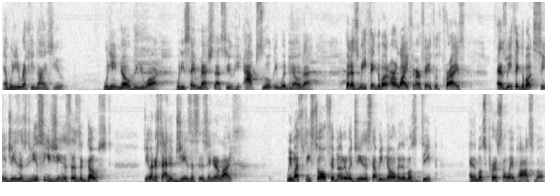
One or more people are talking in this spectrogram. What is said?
And would he recognize you? Would he know who you are? Would he say, Mesh, that's you? He absolutely would know that. But as we think about our life and our faith with Christ, as we think about seeing Jesus, do you see Jesus as a ghost? Do you understand who Jesus is in your life? We must be so familiar with Jesus that we know him in the most deep and the most personal way possible.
